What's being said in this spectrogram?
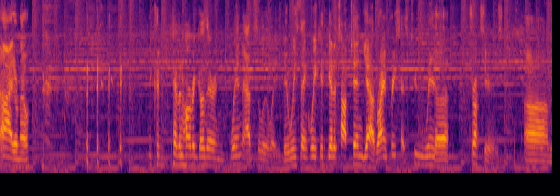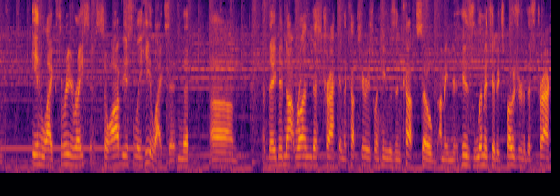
I don't know. could Kevin Harvick go there and win? Absolutely. Do we think we could get a top ten? Yeah, Ryan Preece has two wins uh, Truck Series um, in like three races, so obviously he likes it. And the, um, they did not run this track in the Cup Series when he was in Cup, so I mean his limited exposure to this track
